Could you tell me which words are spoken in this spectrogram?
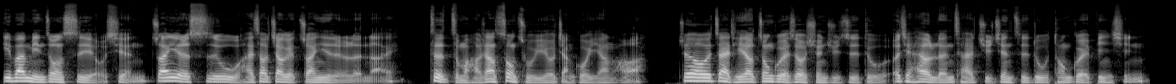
一般民众视野有限，专业的事物还是要交给专业的人来。这怎么好像宋楚瑜有讲过一样的话？最后会再提到中国也是有选举制度，而且还有人才举荐制度同轨并行。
